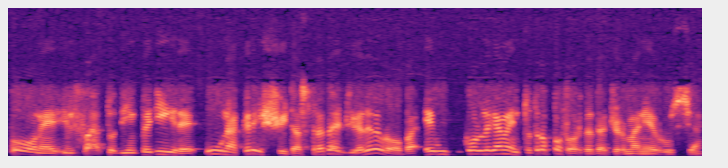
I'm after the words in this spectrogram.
pone il fatto di impedire una crescita strategica dell'Europa e un collegamento troppo forte tra Germania e Russia.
